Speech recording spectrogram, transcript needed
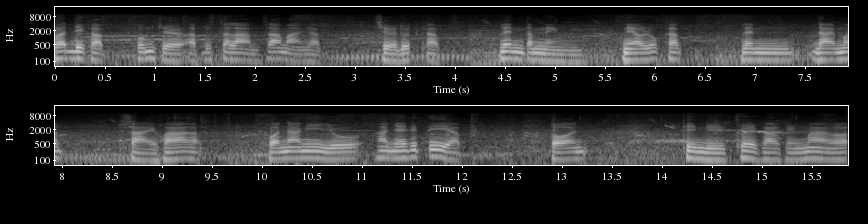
สวัสดีครับ ผมเจออับดุสสลามซามานครับเชื่อดุษครับ เล่นตำแหน่งแนวลุกครับ เล่นได้มดสายฟ้าครับก่อนหน้านี้อยู่ฮัทไยซิตี้ครับ ตอนทีมดีเคยขาแข็งมากก็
